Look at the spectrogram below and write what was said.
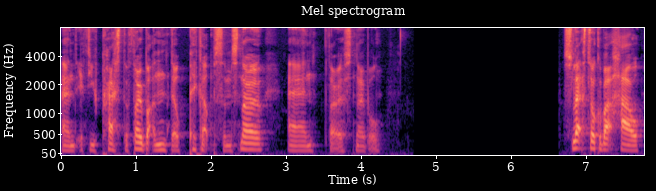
And if you press the throw button, they'll pick up some snow and throw a snowball. So let's talk about how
